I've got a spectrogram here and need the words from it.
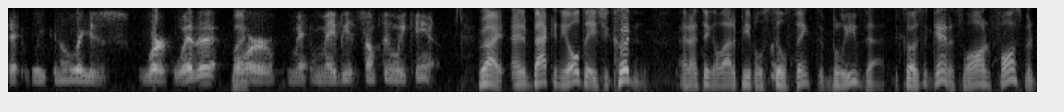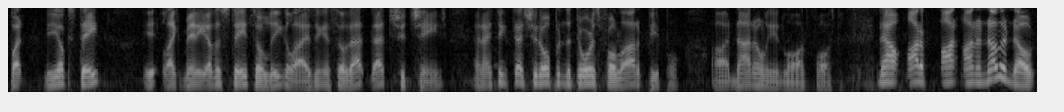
it, we can always work with it, Right. or may, maybe it's something we can't. Right. And back in the old days, you couldn't. And I think a lot of people still think to believe that because, again, it's law enforcement. But New York State, it, like many other states, are legalizing it, so that, that should change. And I think that should open the doors for a lot of people, uh, not only in law enforcement. Now, on, a, on, on another note,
